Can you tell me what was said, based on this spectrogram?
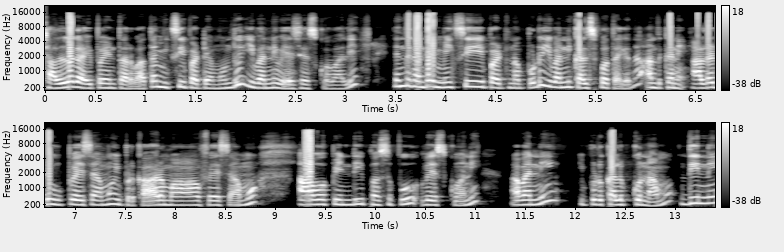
చల్లగా అయిపోయిన తర్వాత మిక్సీ పట్టే ముందు ఇవన్నీ వేసేసుకోవాలి. ఎందుకంటే మిక్సీ పట్టినప్పుడు ఇవన్నీ కలిసిపోతాయి కదా అందుకని ఆల్రెడీ ఉప్పు వేసాము ఇప్పుడు కారం ఆఫ్ వేసాము ఆవపిండి పసుపు వేసుకొని అవన్నీ ఇప్పుడు కలుపుకున్నాము. దీన్ని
